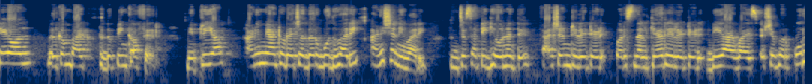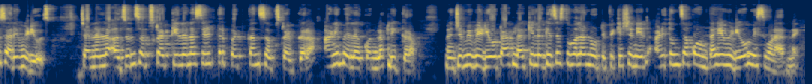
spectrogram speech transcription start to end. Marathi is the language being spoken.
Hey all welcome back to the pink affair मी प्रिया आणि मी आठवड्याच्या दर बुधवारी आणि शनिवारी तुमच्यासाठी घेऊन येते fashion related personal care related D I Ys असे भरपूर सारे व्हिडिओज चॅनलला अजून सबस्क्राईब केलं नसेल तर पटकन सबस्क्राईब करा आणि बेल आयकॉनला क्लिक करा. म्हणजे मी व्हिडिओ टाकला की लगेचच तुम्हाला नोटिफिकेशन येईल आणि तुमचा कोणताही व्हिडिओ मिस होणार नाही.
